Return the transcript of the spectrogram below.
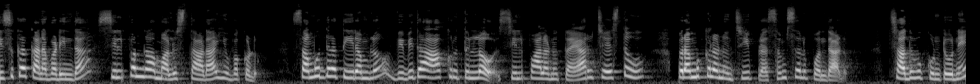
ఇసుక కనబడిందా? శిల్పంగా మలుస్తాడా యువకుడు? సముద్ర తీరంలో వివిధ ఆకృతుల్లో శిల్పాలను తయారు చేస్తూ ప్రముఖుల నుంచి ప్రశంసలు పొందాడు. చదువుకుంటూనే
